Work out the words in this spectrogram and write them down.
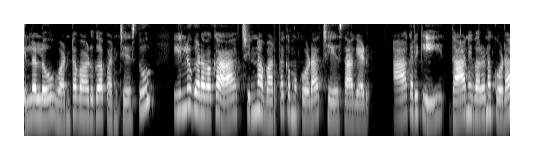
ఇళ్ళలో వంటవాడుగా పనిచేస్తూ ఇల్లు గడవక చిన్న వర్తకము కూడా చేయసాగాడు. ఆఖరికి దాని వలన కూడా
